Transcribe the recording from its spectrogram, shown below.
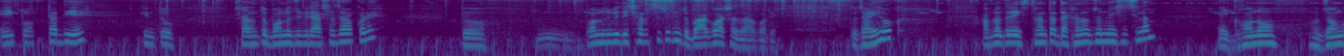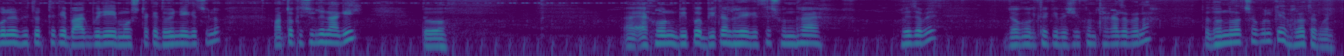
এই পথটা দিয়ে কিন্তু সাধারণত বনজীবীরা আসা যাওয়া করে। তো বনজীবীদের সাথে সাথে কিন্তু বাঘও আসা যাওয়া করে। তো যাই হোক আপনাদের এই স্থানটা দেখানোর জন্য এসেছিলাম। এই ঘন জঙ্গলের ভিতর থেকে বাঘ বেরিয়ে এই মোষটাকে ধরে নিয়ে গেছিল মাত্র কিছুদিন আগেই। তো এখন বিকাল হয়ে গেছে, সন্ধ্যা হয়ে যাবে। জঙ্গল থেকে বেশিক্ষণ থাকা যাবে না। তো ধন্যবাদ সকলকে, ভালো থাকবেন।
